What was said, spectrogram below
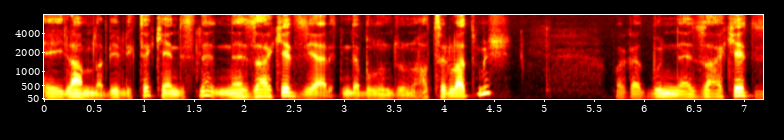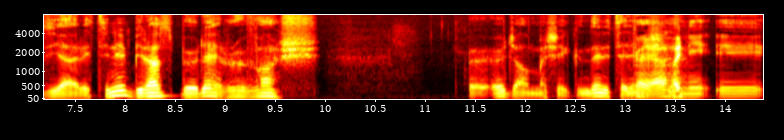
Eylam'la birlikte kendisine nezaket ziyaretinde bulunduğunu hatırlatmış. Fakat bu nezaket ziyaretini biraz böyle rövanş öc alma şeklinde nitelemişler. Veya hani e,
